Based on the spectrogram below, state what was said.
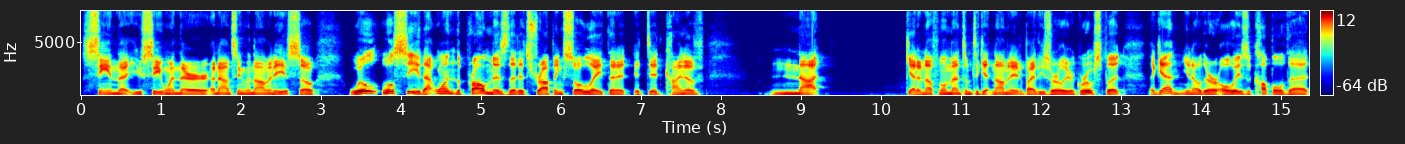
scene that you see when they're announcing the nominees. So we'll we'll see. That one the problem is that it's dropping so late that it it did kind of not get enough momentum to get nominated by these earlier groups, but again, you know, there are always a couple that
